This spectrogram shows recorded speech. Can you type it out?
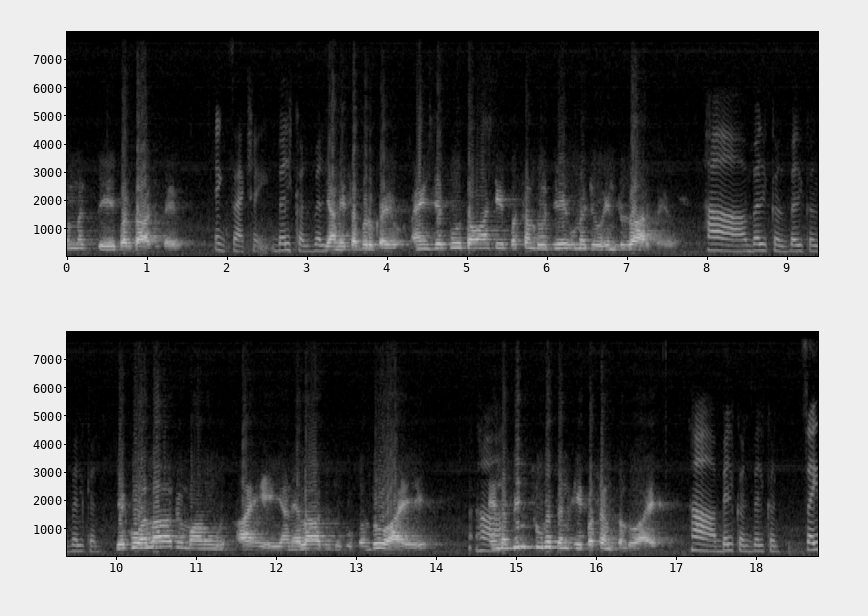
उन ते बर्दाश्त कयो एग्ज़ैक्टली बिल्कुलु यानी सब्र कयो ऐं जेको तव्हांखे पसंदि हुजे उनजो इंतज़ारु कयो हा बिल्कुलु बिल्कुलु बिल्कुलु जेको अलाज माण्हू आहे यानी अलाज जेको कंदो आहे हा बिल्कुलु बिल्कुलु सही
